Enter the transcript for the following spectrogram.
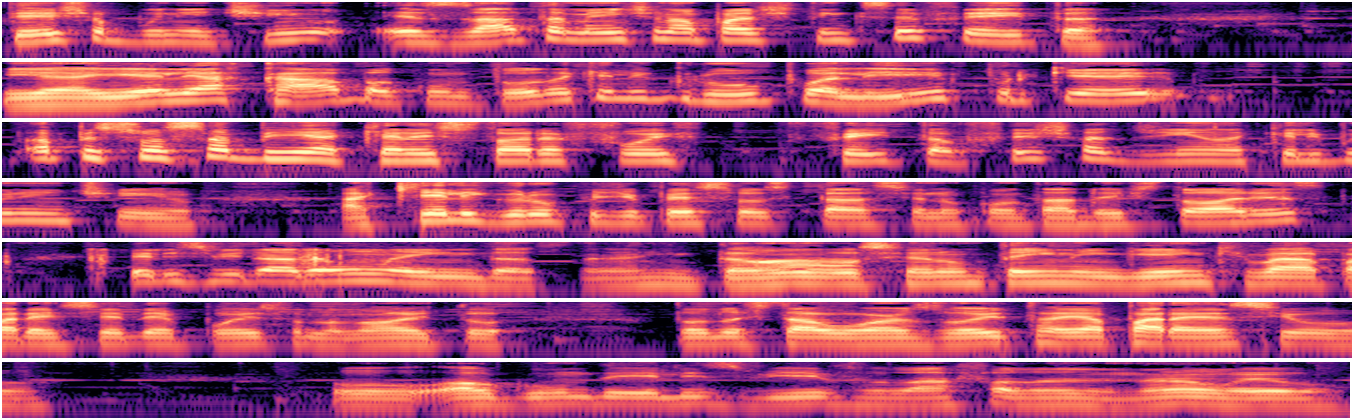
deixa bonitinho exatamente na parte que tem que ser feita. E aí ele acaba com todo aquele grupo ali, porque a pessoa sabia que aquela história foi feita fechadinha naquele bonitinho. Aquele grupo de pessoas que está sendo contada histórias, eles virarão lendas, né? Então você não tem ninguém que vai aparecer depois falando, ó, eu tô, no Star Wars 8, aí aparece o, o algum deles vivo lá falando, não, eu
